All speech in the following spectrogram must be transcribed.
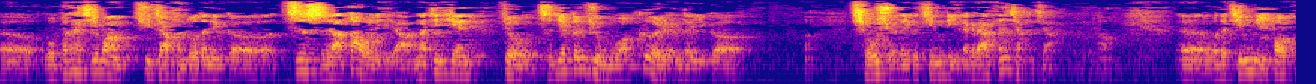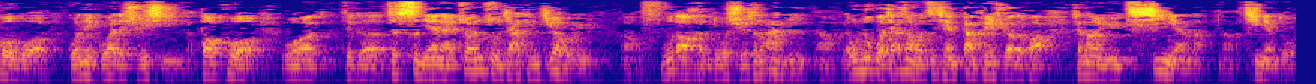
呃，我不太希望去讲很多的那个知识啊、道理啊。那今天就直接根据我个人的一个啊求学的一个经历来给大家分享一下啊。呃，我的经历包括我国内国外的学习，包括我这个这四年来专注家庭教育啊，辅导很多学生的案例啊。然后如果加上我之前办培训学校的话，相当于七年了啊，七年多。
